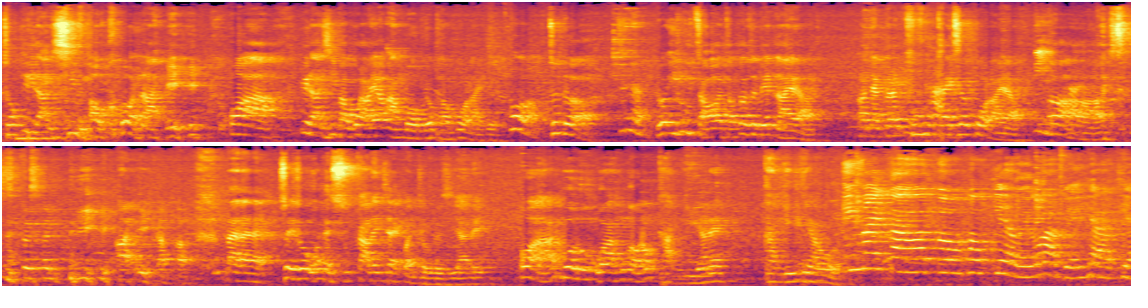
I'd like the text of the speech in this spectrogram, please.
从玉兰溪跑过来，哇，玉兰溪跑过来要按摩有跑过来的，嚯，真的真的，然后一路找啊找到这边来了，啊两个人出开车过来啊，啊，真的很厉害呀！来来来，所以说我得暑假咧在观众就是安尼。哇！无论外远哦，拢扛伊安尼，扛伊听无？你莫教我讲福建话，我袂晓听。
